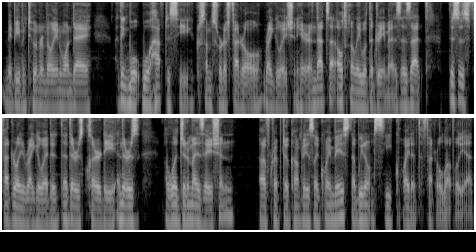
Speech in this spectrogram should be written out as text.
maybe even 200 million one day, I think we'll, we'll have to see some sort of federal regulation here. And that's ultimately what the dream is, is that this is federally regulated, that there is clarity and there's a legitimization of crypto companies like Coinbase that we don't see quite at the federal level yet.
